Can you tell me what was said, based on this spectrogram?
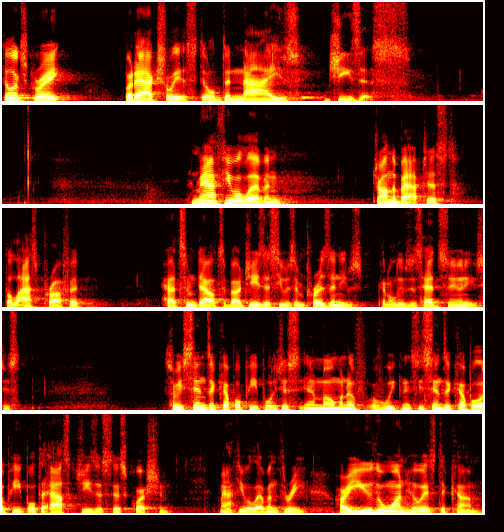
It looks great, but actually it still denies Jesus. In Matthew 11, John the Baptist, the last prophet, had some doubts about Jesus. He was in prison. He was going to lose his head soon. He's just. So he sends a couple people. He's just in a moment of, of weakness. He sends a couple of people to ask Jesus this question Matthew 11, 3. Are you the one who is to come?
